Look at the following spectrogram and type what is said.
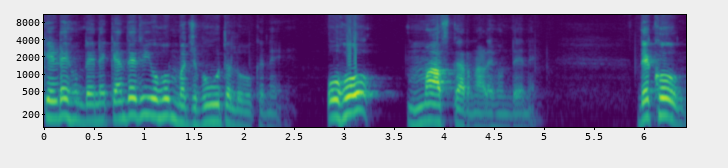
ਕਿਹੜੇ ਹੁੰਦੇ ਨੇ? ਕਹਿੰਦੇ ਜੀ ਉਹ ਮਜ਼ਬੂਤ ਲੋਕ ਨੇ। ਉਹ ਮਾਫ ਕਰਨ ਵਾਲੇ ਹੁੰਦੇ ਨੇ। ਦੇਖੋ,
